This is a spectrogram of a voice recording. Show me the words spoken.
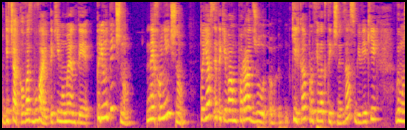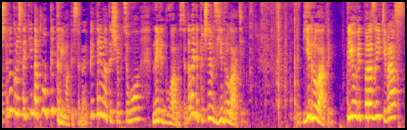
дівчатка, у вас бувають такі моменти періодично, не хронічно, то я все-таки вам пораджу е, кілька профілактичних засобів, які ви можете використати і так ну, підтримати себе, підтримати, щоб цього не відбувалося. Давайте почнемо з гідролатів. Гідролати. Тріо від паразитів, раз.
